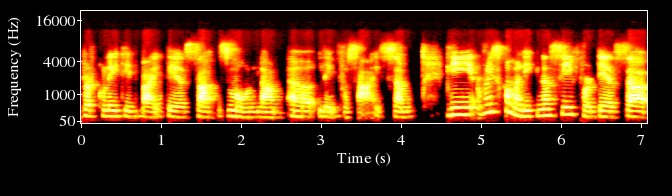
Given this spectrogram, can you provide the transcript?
percolated by these uh, small uh. Um, the risk of malignancy for this uh,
